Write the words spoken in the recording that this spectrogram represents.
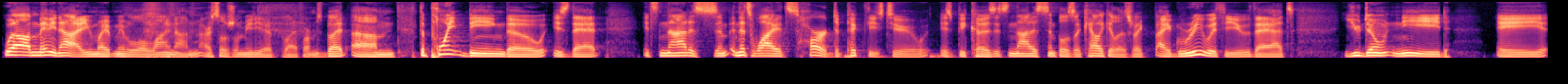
Well, maybe not. You might, maybe we'll align on our social media platforms. But um, the point being, though, is that it's not as simple. And that's why it's hard to pick these two, is because it's not as simple as a calculus. Right? I agree with you that you don't need a,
